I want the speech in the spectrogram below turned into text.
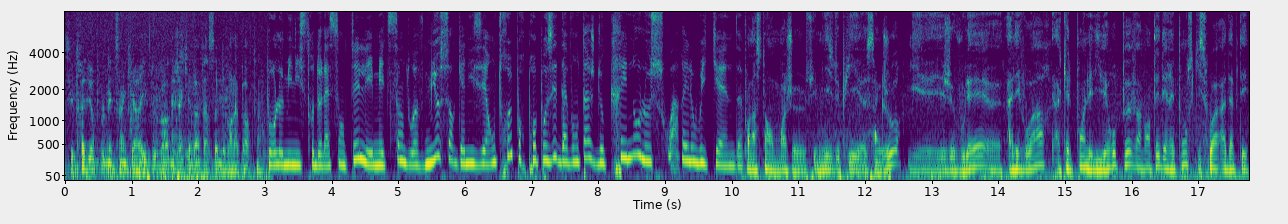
C'est très dur pour le médecin qui arrive de voir déjà qu'il y a 20 personnes devant la porte. Hein. Pour le ministre de la Santé, les médecins doivent mieux s'organiser entre eux pour proposer davantage de créneaux le soir et le week-end. Pour l'instant, moi je suis ministre depuis depuis cinq jours. Et je voulais aller voir à quel point les libéraux peuvent inventer des réponses qui soient adaptées.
